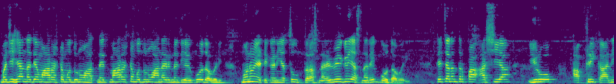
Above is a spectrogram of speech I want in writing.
म्हणजे ह्या नद्या महाराष्ट्रामधून वाहत नाहीत. महाराष्ट्रामधून वाहणारी नदी आहे गोदावरी. म्हणून या ठिकाणी याचं उत्तर असणार आहे वेगळी असणार आहे गोदावरी. त्याच्यानंतर पहा आशिया युरोप आफ्रिका आणि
